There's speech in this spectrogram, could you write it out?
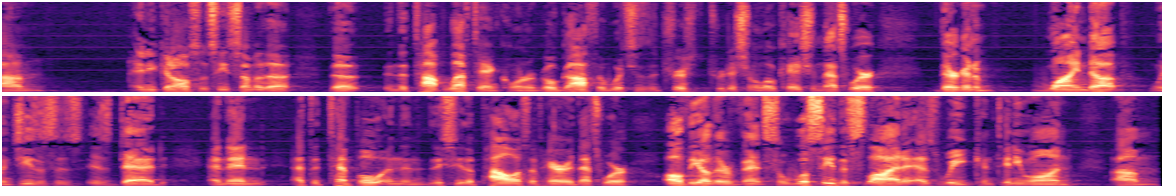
Um, and you can also see some of the, the in the top left hand corner, Golgotha, which is the tr- traditional location. That's where they're going to wind up when Jesus is, is dead. And then at the temple, and then they see the palace of Herod. That's where all the other events. So we'll see the slide as we continue on um,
